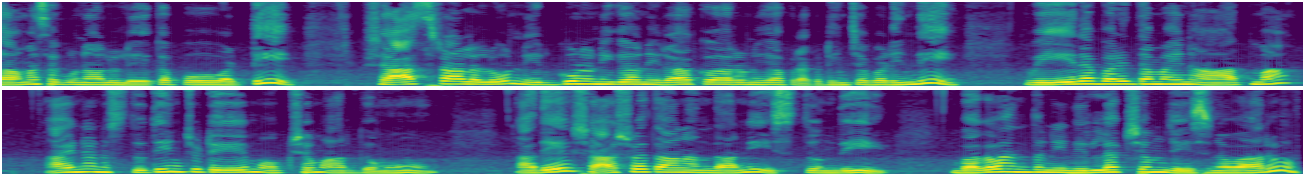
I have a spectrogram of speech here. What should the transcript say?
తామస గుణాలు లేకపోవట్టి శాస్త్రాలలో నిర్గుణునిగా నిరాకారునిగా ప్రకటించబడింది. వేదభరితమైన ఆత్మ ఆయనను స్థుతించుటే మోక్ష మార్గము. అదే శాశ్వతానందాన్ని ఇస్తుంది. భగవంతుని నిర్లక్ష్యం చేసిన వారు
